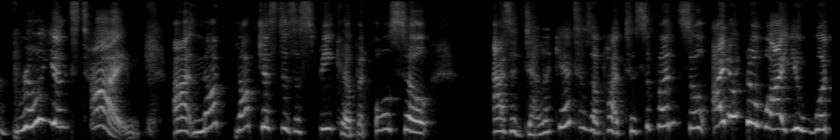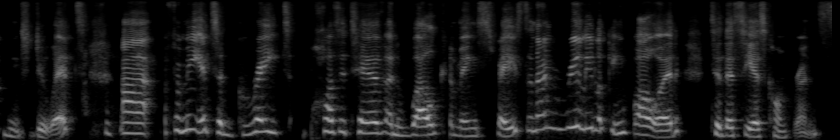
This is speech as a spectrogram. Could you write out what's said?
a brilliant time, uh, not, not just as a speaker, but also as a delegate, as a participant. So I don't know why you wouldn't do it. Uh, for me, it's a great, positive and welcoming space. And I'm really looking forward to this year's conference.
